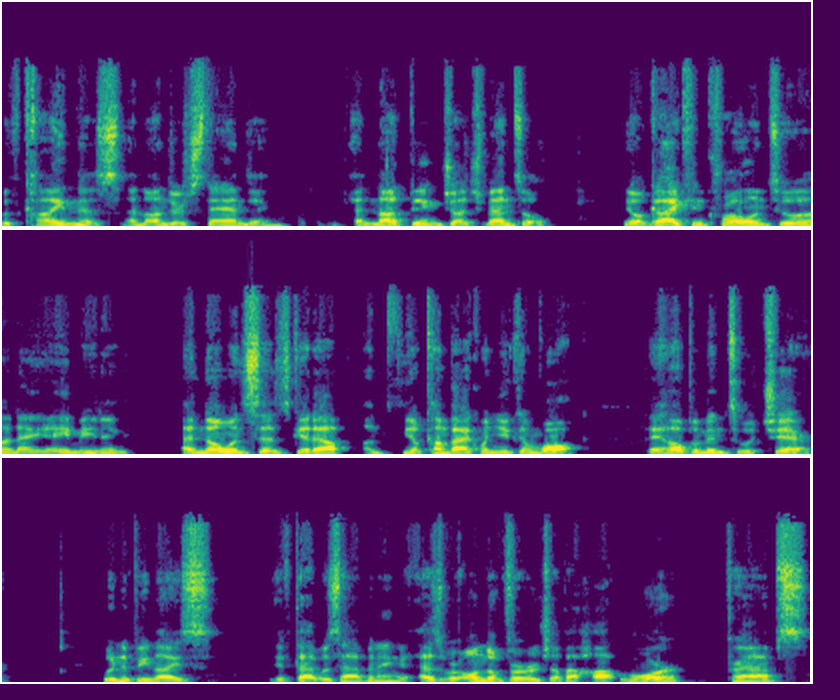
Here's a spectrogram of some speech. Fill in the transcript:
with kindness and understanding and not being judgmental. You know, a guy can crawl into an AA meeting and no one says, get out, you know, come back when you can walk. They help him into a chair. Wouldn't it be nice if that was happening as we're on the verge of a hot war, perhaps?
